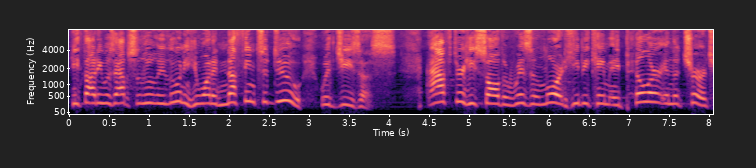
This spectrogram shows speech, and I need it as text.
He thought he was absolutely loony. He wanted nothing to do with Jesus. After he saw the risen Lord, he became a pillar in the church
